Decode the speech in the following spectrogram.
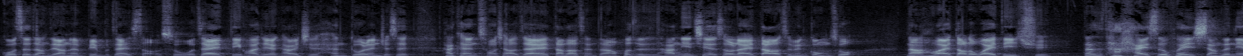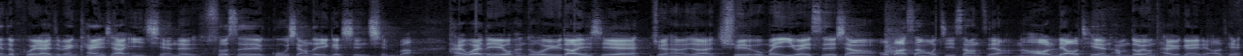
郭社长这样的人并不在少数。我在迪化街咖啡，其实很多人就是他可能从小在大稻城长大，或者是他年轻的时候来大稻城边工作，然后后来到了外地去。但是他还是会想着念着回来这边看一下以前的，说是故乡的一个心情吧。海外的也有很多会遇到一些觉得很有趣，我们以为是像欧巴桑、欧基桑这样，然后聊天，他们都用台语跟你聊天。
